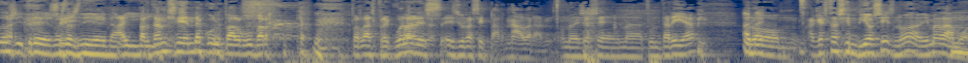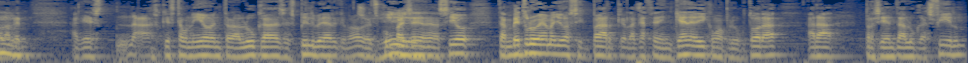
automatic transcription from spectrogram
2 i 3 sí. m'estàs dient ai, per tant, si hem de culpar algú per, per les preqüeles Vaja. és, és Jurassic Park. No, veure, no de ser una tonteria, però aquesta simbiosis, no? a mi m'agrada Mm. molt. Aquest, aquest, aquesta unió entre Lucas, Spielberg, no? Sí. aquests companys de generació. També trobem a Jurassic Park la Catherine Kennedy com a productora, ara presidenta de Lucasfilm.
